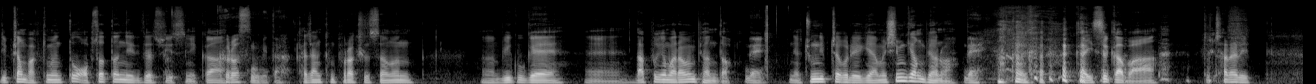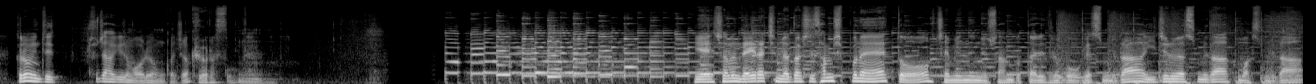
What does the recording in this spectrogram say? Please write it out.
입장 바뀌면 또 없었던 일이 될 수 있으니까 그렇습니다. 가장 큰 불확실성은 어, 미국의 예, 나쁘게 말하면 변덕, 네, 그냥 중립적으로 얘기하면 심경 변화가 네, 있을까봐 또 차라리 그러면 이제 투자하기 좀 어려운 거죠. 그렇습니다. 예, 저는 내일 아침 8시 30분에 또 재미있는 뉴스 한 보따리 들고 오겠습니다. 이진우였습니다. 고맙습니다.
